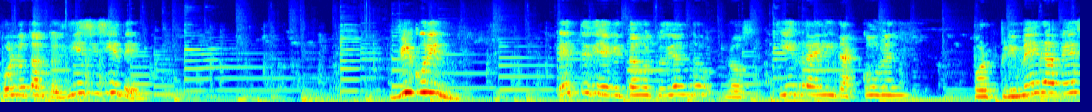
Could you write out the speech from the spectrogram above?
Por lo tanto, el 17. Vikurim. Este día que estamos estudiando, los israelitas comen por primera vez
